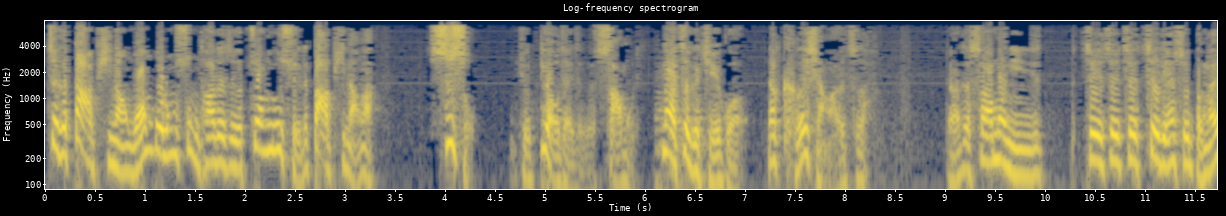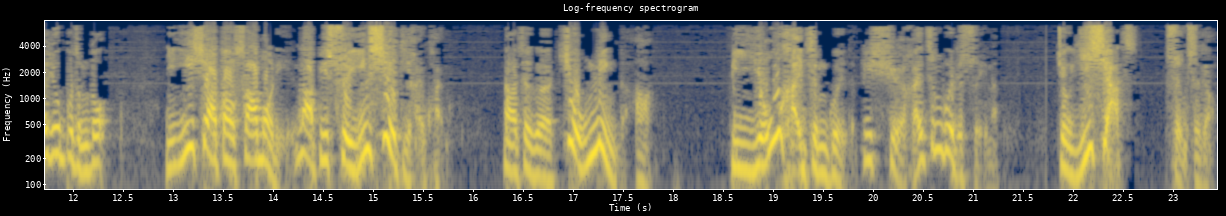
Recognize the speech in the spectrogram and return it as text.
这个大皮囊，王伯龙送他的这个装有水的大皮囊啊，失手就掉在这个沙漠里。那这个结果，那可想而知啊，对吧？这沙漠你，这这这这点水本来就不怎么多，你一下到沙漠里，那比水银泻地还快嘛。那这个救命的啊，比油还珍贵的，比血还珍贵的水呢，就一下子损失掉了。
